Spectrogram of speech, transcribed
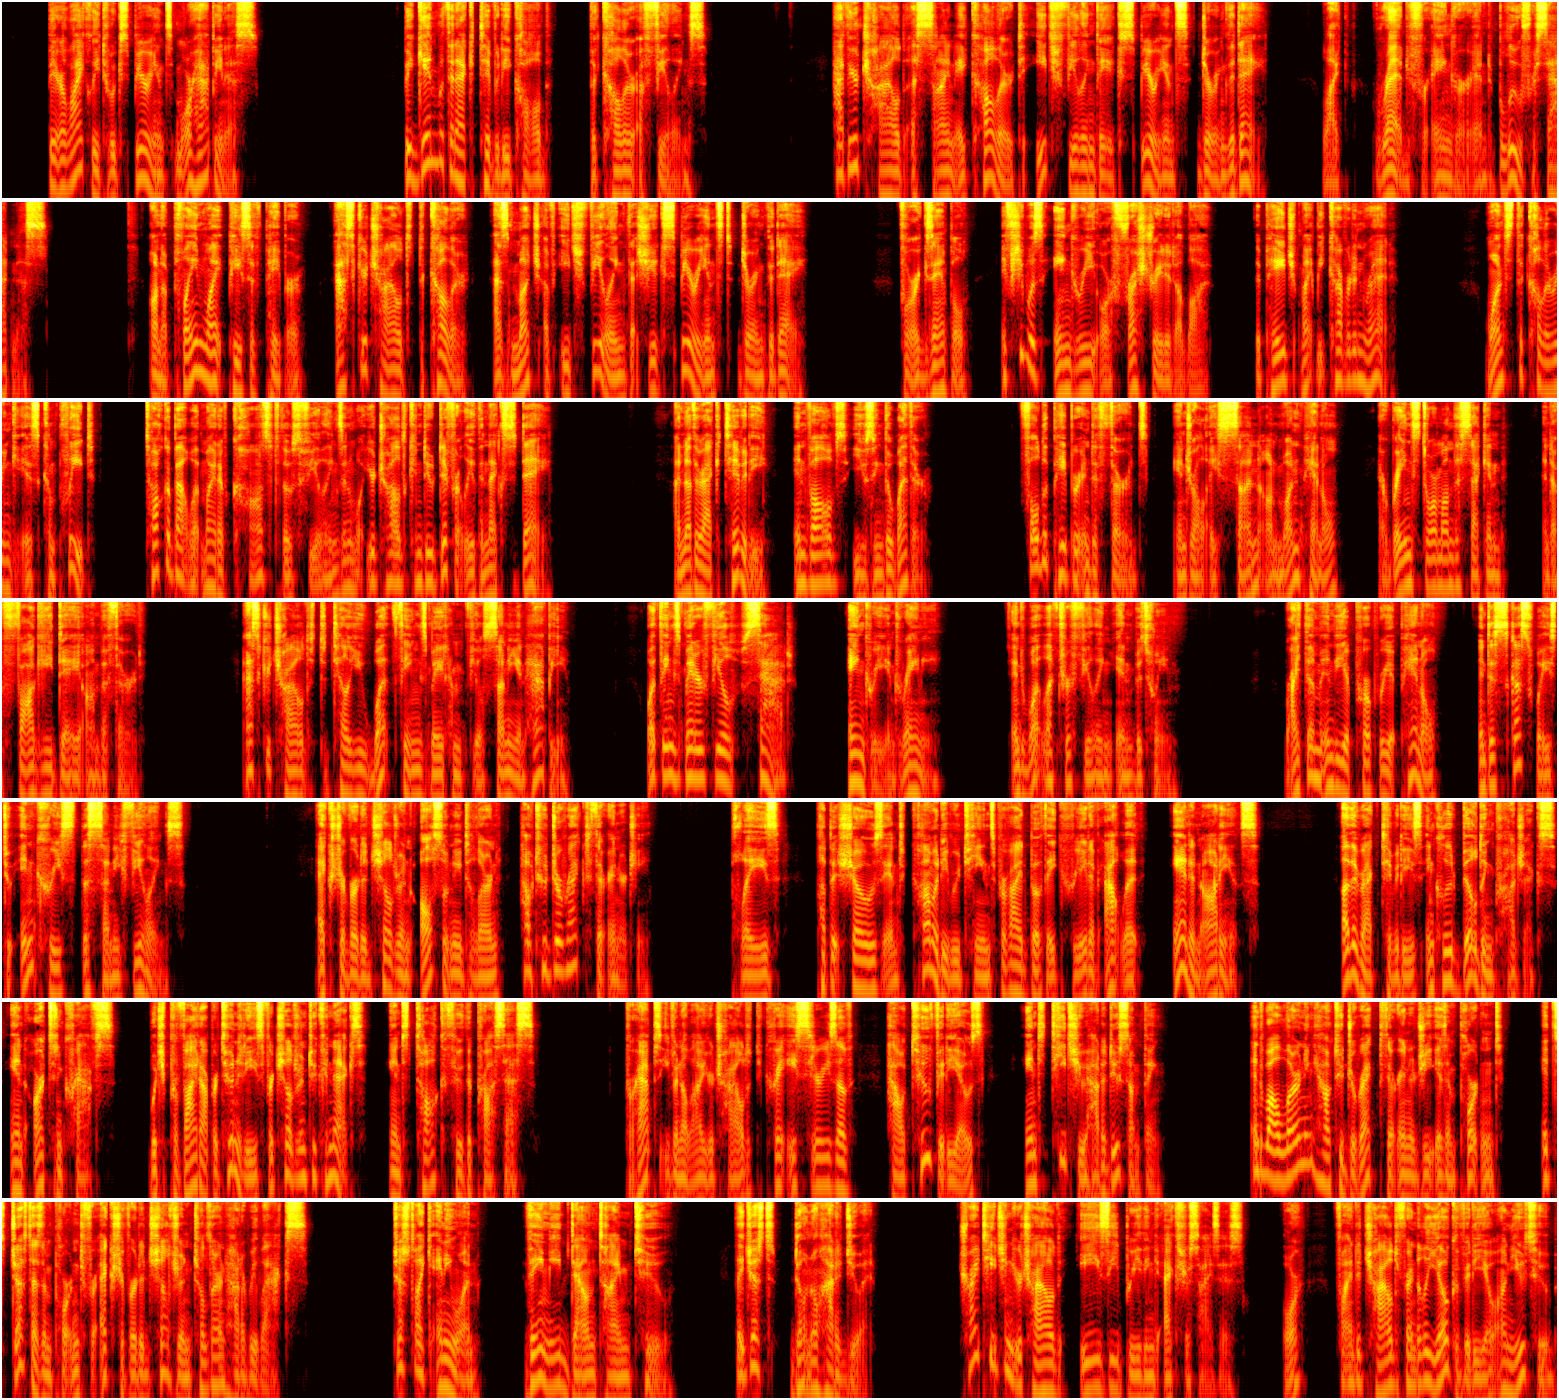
they are likely to experience more happiness. Begin with an activity called the color of feelings. Have your child assign a color to each feeling they experience during the day, like red for anger and blue for sadness. On a plain white piece of paper, ask your child to color as much of each feeling that she experienced during the day. For example, if she was angry or frustrated a lot, the page might be covered in red. Once the coloring is complete, Talk about what might have caused those feelings and what your child can do differently the next day. Another activity involves using the weather. Fold a paper into thirds and draw a sun on one panel a rainstorm on the second, and a foggy day on the third. Ask your child to tell you what things made him feel sunny and happy, what things made her feel sad, angry, and rainy, and what left her feeling in between. Write them in the appropriate panel and discuss ways to increase the sunny feelings. Extroverted children also need to learn how to direct their energy. Plays, puppet shows, and comedy routines provide both a creative outlet and an audience. Other activities include building projects and arts and crafts, which provide opportunities for children to connect and talk through the process. Perhaps even allow your child to create a series of how to videos and teach you how to do something. And while learning how to direct their energy is important, it's just as important for extroverted children to learn how to relax. Just like anyone, they need downtime too. They just don't know how to do it. Try teaching your child easy breathing exercises, or find a child friendly yoga video on YouTube.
